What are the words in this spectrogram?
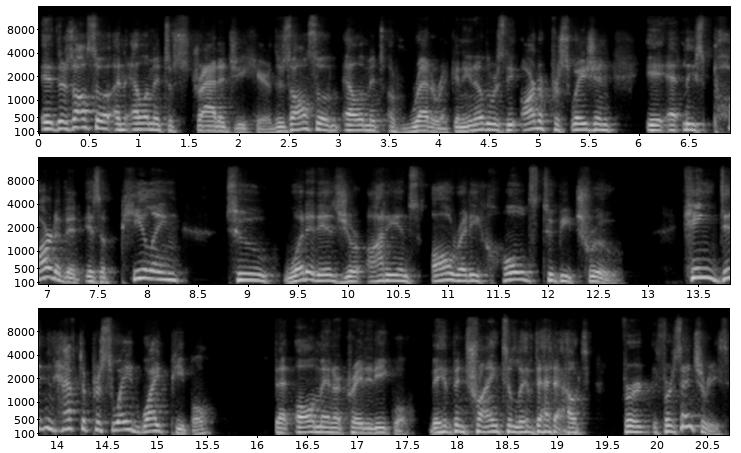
it, there's also an element of strategy here. There's also an element of rhetoric. And in other words, the art of persuasion, it, at least part of it, is appealing to what it is your audience already holds to be true. King didn't have to persuade white people that all men are created equal. They have been trying to live that out for, for centuries.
